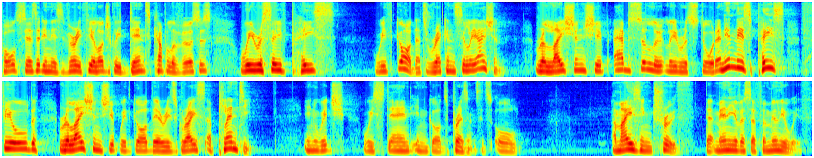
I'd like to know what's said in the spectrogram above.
Paul says it in this very theologically dense couple of verses we receive peace with God. That's reconciliation relationship absolutely restored. And in this peace filled relationship with God, there is grace aplenty in which we stand in God's presence. It's all amazing truth that many of us are familiar with.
